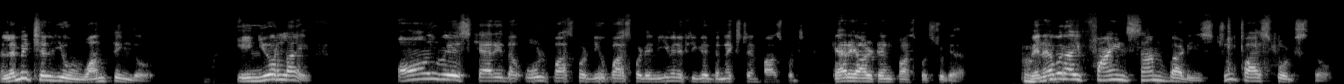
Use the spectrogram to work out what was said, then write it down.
And let me tell you one thing though. In your life, always carry the old passport, new passport, and even if you get the next 10 passports, carry all 10 passports together. Okay. Whenever I find somebody's two passports though,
